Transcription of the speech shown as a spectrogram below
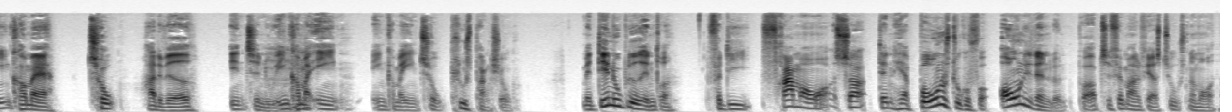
1,2 har det været indtil nu. 1,1, 1,12 plus pension. Men det er nu blevet ændret, fordi fremover så den her bonus, du kunne få oven i den løn på op til 75.000 om året,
